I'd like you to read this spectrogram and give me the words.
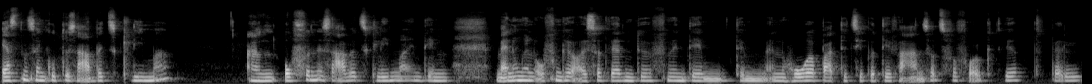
erstens ein gutes Arbeitsklima, ein offenes Arbeitsklima, in dem Meinungen offen geäußert werden dürfen, in dem, dem ein hoher partizipativer Ansatz verfolgt wird, weil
